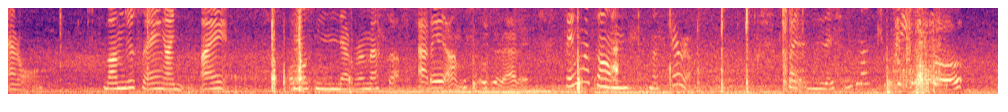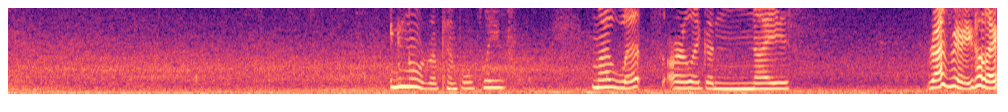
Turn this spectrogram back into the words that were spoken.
at all. But I'm just saying I, I almost never mess up at it. I'm so good at it. Same with um mascara. So this is my complete look. The pimple, please. My lips are like a nice raspberry color.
